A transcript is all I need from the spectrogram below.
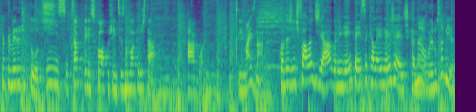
que é o primeiro de todos. Isso. Sabe o que tem nesse copo, gente? Vocês não vão acreditar. Água. E mais nada. Quando a gente fala de água, ninguém pensa que ela é energética, né? Não, eu não sabia.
